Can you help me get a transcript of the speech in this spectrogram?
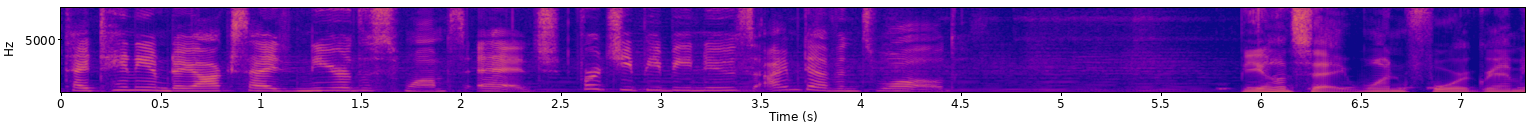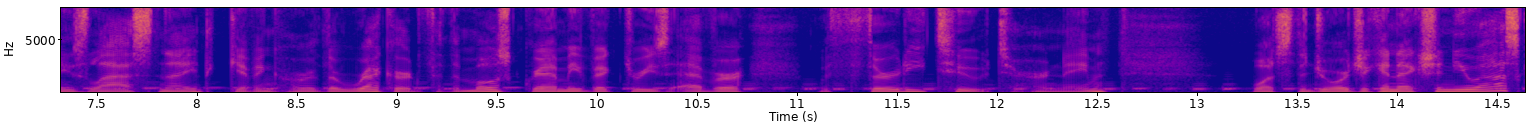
titanium dioxide near the swamp's edge. For GPB News, I'm Devins Beyonce won four Grammys last night, giving her the record for the most Grammy victories ever, with 32 to her name. What's the Georgia connection, you ask?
